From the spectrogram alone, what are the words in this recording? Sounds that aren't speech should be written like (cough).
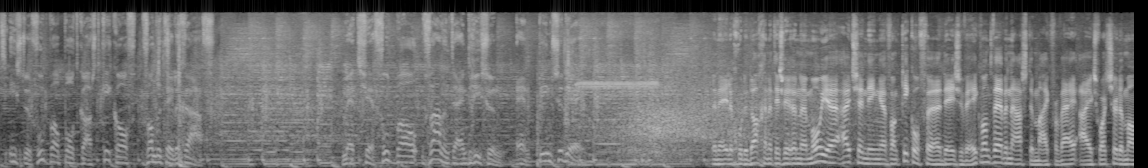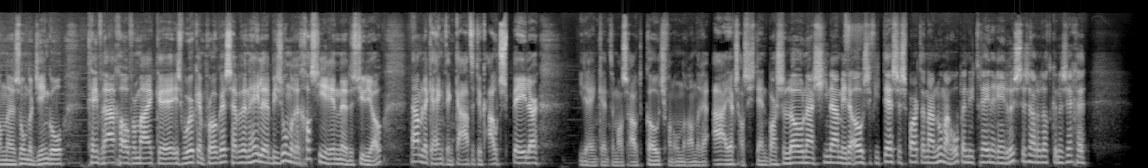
Dit is de voetbalpodcast Kick-Off van De Telegraaf. Met chef voetbal Valentijn Driesen en Pim CD. Een hele goede dag en het is weer een eh, mooie uitzending eh, van Kick-Off eh, deze week. Want we hebben naast de Mike Verwij, Ajax-watcher, de man zonder jingle. Geen vragen over Mike, is work in progress. Hebben we een hele bijzondere gast hier in de studio. Namelijk Henk ten Kaat, natuurlijk oud-speler. Iedereen kent hem als oud-coach van onder andere Ajax, assistent Barcelona, China, Midden-Oosten, Vitesse, Sparta. Nou, noem maar op. En nu trainer in rusten, zouden we dat kunnen zeggen?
